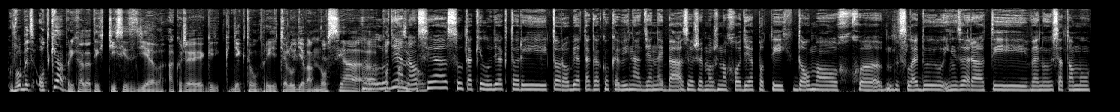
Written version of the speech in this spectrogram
vôbec odkiaľ prichádza tých tisíc diel? Akože kde k tomu prídete? Ľudia vám nosia? No, ľudia nosia, sú takí ľudia, ktorí to robia tak ako keby na dennej báze, že možno chodia po tých domoch, sledujú inzeráty, venujú sa tomu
